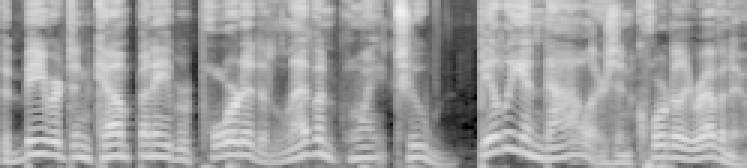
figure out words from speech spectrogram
The Beaverton Company reported $11.2 billion in quarterly revenue.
